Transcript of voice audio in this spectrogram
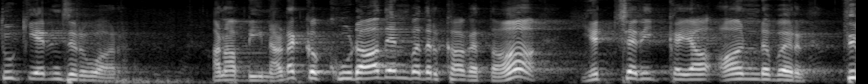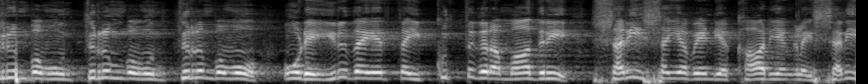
தூக்கி எறிஞ்சிருவார். ஆனா அப்படி நடக்கக்கூடாது என்பதற்காகத்தான் எச்சரிக்கையா ஆண்டவர் திரும்பவும் திரும்பவும் திரும்பவும் உங்களுடைய இருதயத்தை குத்துகிற மாதிரி சரி செய்ய வேண்டிய காரியங்களை சரி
